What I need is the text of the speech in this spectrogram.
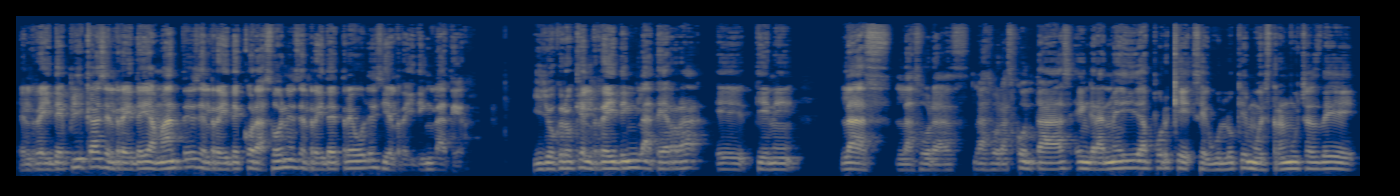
El rey de picas, el rey de diamantes, el rey de corazones, el rey de tréboles y el rey de Inglaterra. Y yo creo que el rey de Inglaterra eh, tiene las, las, horas, las horas contadas en gran medida porque según lo que muestran muchas de,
